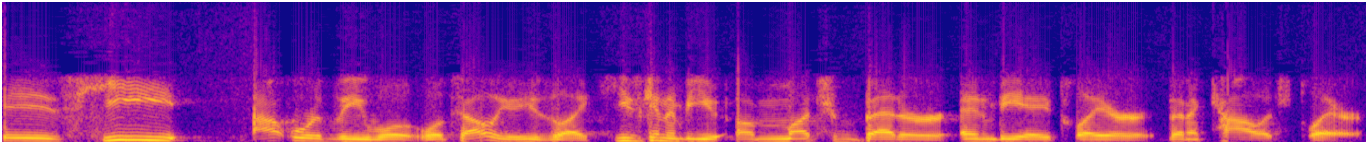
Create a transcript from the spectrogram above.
is he outwardly will, will tell you he's like he's going to be a much better NBA player than a college player.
